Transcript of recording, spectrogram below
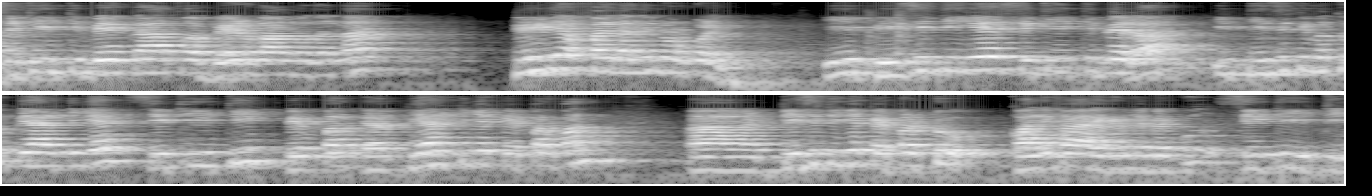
ಸಿಟಿ ಟಿ ಬೇಕಾ ಅಥವಾ ಬೇಡವಾ ಅನ್ನೋದನ್ನ ಪಿ ಡಿ ಎಫ್ ಫೈಲ್ ಅಲ್ಲಿ ನೋಡ್ಕೊಳ್ಳಿ. ಈ ಪಿ ಸಿ ಟಿಗೆ ಸಿ ಟಿ ಟಿ ಬೇಡ. ಈ ಟಿ ಸಿ ಟಿ ಮತ್ತು ಪಿ ಆರ್ ಟಿಗೆ C T T paper P R ಟಿಗೆ ಪೇಪರ್ ಒನ್ ಟಿ ಸಿ ಟಿಗೆ ಪೇಪರ್ ಟು ಕ್ವಾಲಿಫೈ ಆಗಿರಲೇಬೇಕು C T T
